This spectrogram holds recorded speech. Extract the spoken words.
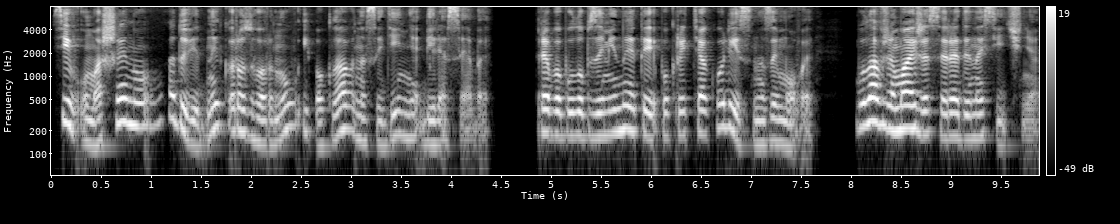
сів у машину, а довідник розгорнув і поклав на сидіння біля себе. Треба було б замінити покриття коліс на зимове. Була вже майже середина січня,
